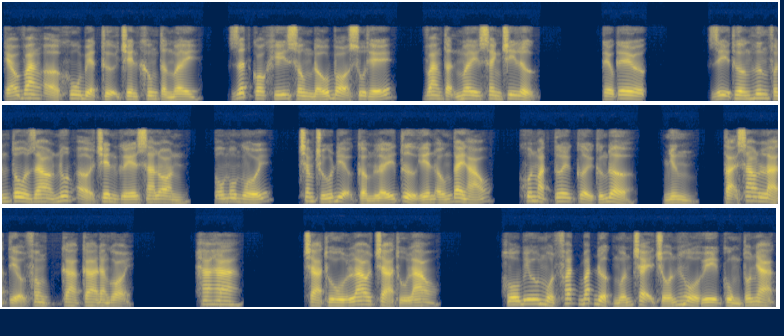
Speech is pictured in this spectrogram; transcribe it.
kéo vang ở khu biệt thự trên không tầng mây, rất có khí sông đấu bỏ xu thế, vang tận mây xanh chi lực. Kêu kêu. Dị thường hưng phấn Tô Giao núp ở trên ghế salon, ôm ôm gối, chăm chú địa cầm lấy Tử Yên ống tay áo, khuôn mặt tươi cười cứng đờ, nhưng tại sao là Tiểu Phong ca ca đang gọi? Ha ha. Trả thù lao trả thù lao. Hồ Bưu một phát bắt được muốn chạy trốn Hồ Huy cùng Tôn Nhạc,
